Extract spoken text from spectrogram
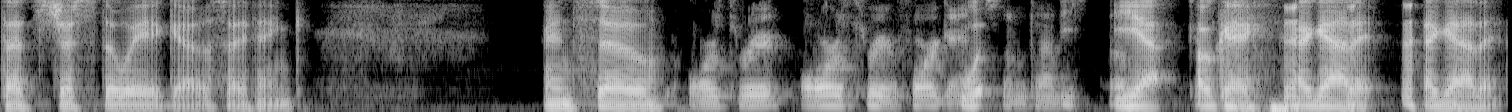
That's just the way it goes, I think. And so, or three, or three or four games sometimes. Oh, yeah. Okay. I got it. I got it.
